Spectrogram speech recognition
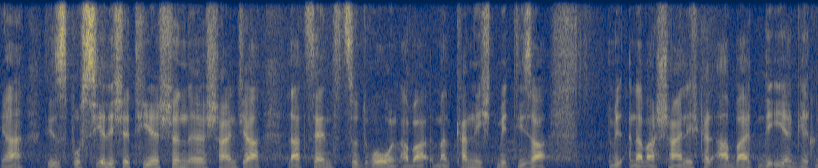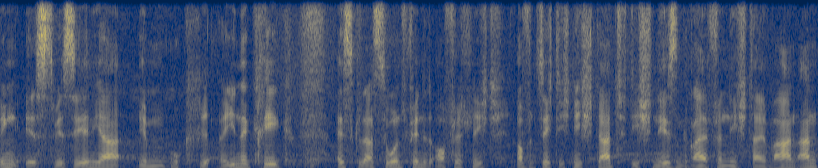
Ja, dieses possierliche Tierchen äh, scheint ja latent zu drohen. Aber man kann nicht mit dieser mit einer Wahrscheinlichkeit arbeiten, die eher gering ist. Wir sehen ja im Ukraine-Krieg, Eskalation findet offensichtlich nicht statt. Die Chinesen greifen nicht Taiwan an.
